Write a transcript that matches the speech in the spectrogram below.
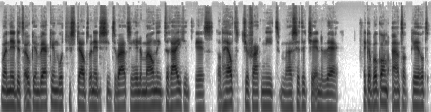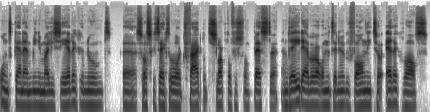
wanneer dit ook in werking wordt gesteld, wanneer de situatie helemaal niet dreigend is, dan helpt het je vaak niet, maar zit het je in de weg. Ik heb ook al een aantal keer het ontkennen en minimaliseren genoemd. Uh, zoals gezegd hoor ik vaak dat de slachtoffers van pesten een reden hebben waarom het in hun geval niet zo erg was.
